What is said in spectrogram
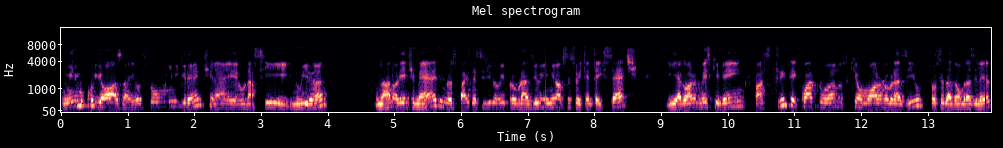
no mínimo, curiosa. Eu sou um imigrante, né? Eu nasci no Irã, lá no Oriente Médio. Meus pais decidiram vir para o Brasil em 1987 e agora no mês que vem faz 34 anos que eu moro no Brasil, sou cidadão brasileiro.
